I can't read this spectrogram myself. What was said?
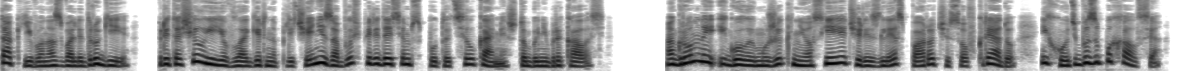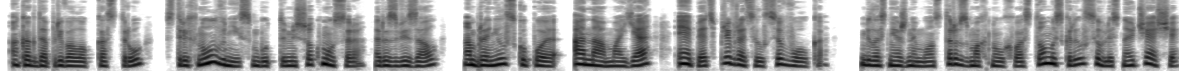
так его назвали другие, Притащил ее в лагерь на плече, не забыв перед этим спутать силками, чтобы не брыкалась. Огромный и голый мужик нес ее через лес пару часов кряду, и хоть бы запыхался. А когда приволок к костру, стряхнул вниз, будто мешок мусора, развязал, обронил скупое «она моя» и опять превратился в волка. Белоснежный монстр взмахнул хвостом и скрылся в лесной чаще,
